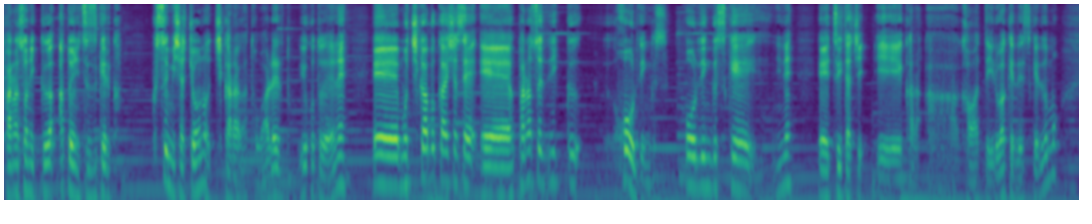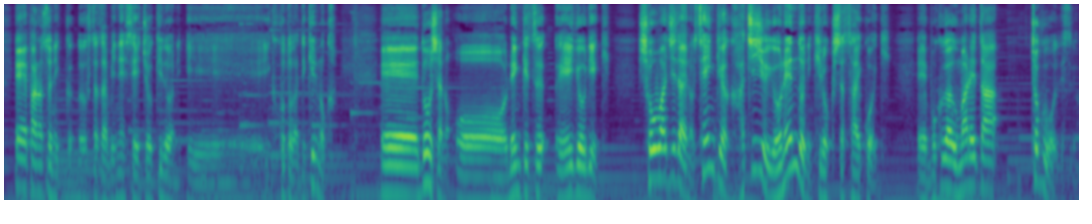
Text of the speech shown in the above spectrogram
パナソニックが後に続けるか。久住社長の力が問われるということでね、えー、持ち株会社制、えー、パナソニックホールディングス、ホールディングス系にね、えー、1日、から変わっているわけですけれども、えー、パナソニック、再びね、成長軌道に、えー、行くことができるのか、えー、同社の連結営業利益、昭和時代の1984年度に記録した最高益、えー、僕が生まれた直後ですよ。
